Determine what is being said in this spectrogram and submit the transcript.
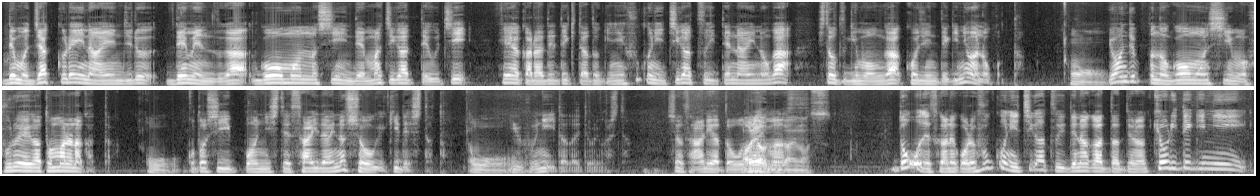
でも、ジャック・レイナー演じるデメンズが拷問のシーンで間違って撃ち、部屋から出てきた時に服に血がついてないのが、一つ疑問が個人的には残った。お40分の拷問シーンは震えが止まらなかった。お今年一本にして最大の衝撃でしたとおいうふうにいただいておりました。しのさんありがとうありがとうございます。ございます。どうですかねこれ？服に血がついてなかったっていうのは距離的に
